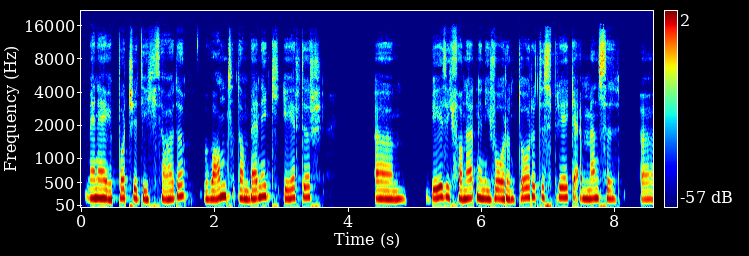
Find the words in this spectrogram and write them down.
mijn eigen potje dicht houden, want dan ben ik eerder um, bezig vanuit een ivoren toren te spreken en mensen uh,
